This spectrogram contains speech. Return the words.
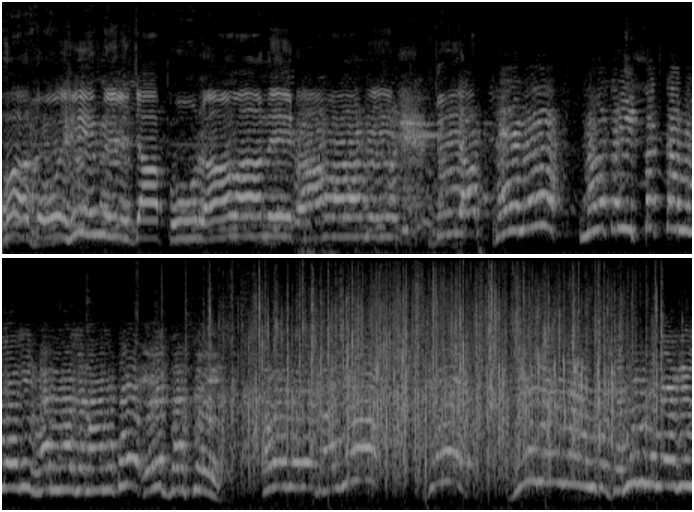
भदोही मिर्जापुरावा में रावा में दिया नौकरी पक्का मिलेगी हर नौजवान को एक घर से। और मेरे भाइयों जो ये नहीं है उनको ज़मीन मिलेगी।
